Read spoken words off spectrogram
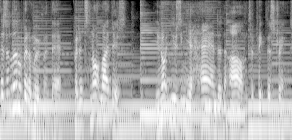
There's a little bit of movement there, but it's not like this. You're not using your hand and arm to pick the strings.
